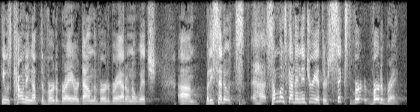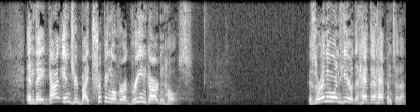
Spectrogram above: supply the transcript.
he was counting up the vertebrae or down the vertebrae, I don't know which. Um, but he said was, uh, someone's got an injury at their sixth ver- vertebrae and they got injured by tripping over a green garden hose. Is there anyone here that had that happen to them?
